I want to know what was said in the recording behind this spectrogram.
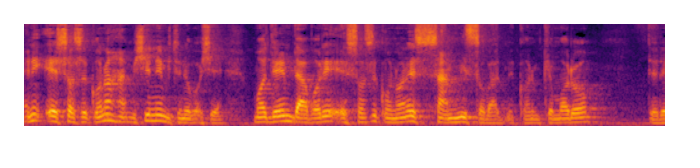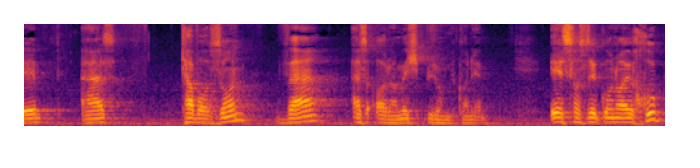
یعنی احساس گناه همیشه نمی‌تونه باشه. ما داریم درباره احساس گناه سمی صحبت می‌کنیم که ما رو داره از توازن و از آرامش بیرون می‌کنه. احساس گناه خوب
